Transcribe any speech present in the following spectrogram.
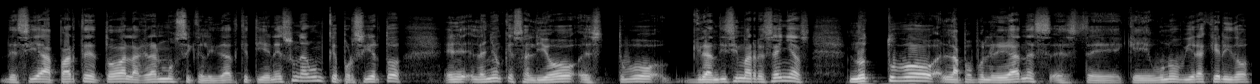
decía, aparte de toda la gran musicalidad que tiene, es un álbum que, por cierto, el año que salió tuvo grandísimas reseñas. No tuvo la popularidad este, que uno hubiera querido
